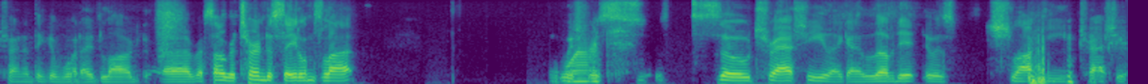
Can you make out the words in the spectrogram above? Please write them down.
trying to think of what I'd logged. Uh, I saw Return to Salem's Lot, which What? was so trashy. Like I loved it. It was schlocky, trashy.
